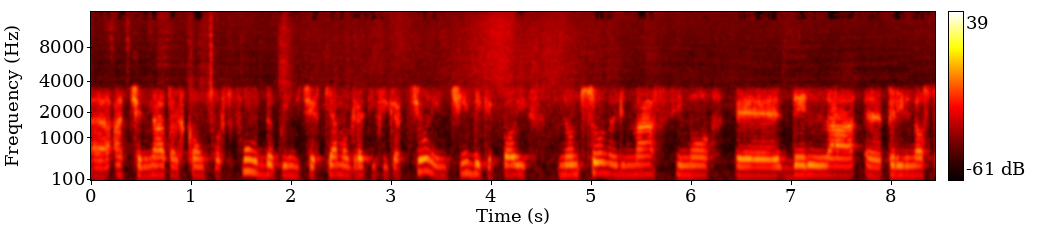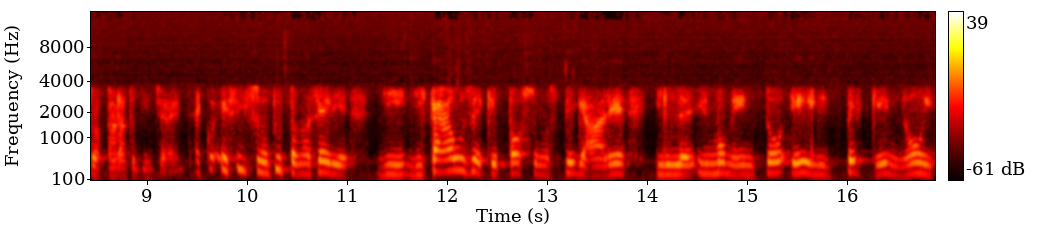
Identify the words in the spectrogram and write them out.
eh, accennato al comfort food, quindi cerchiamo gratificazioni in cibi che poi non sono il massimo eh, della, eh, per il nostro apparato digerente. Ecco, esistono tutta una serie di, di cause che possono spiegare il, il, momento e il perché noi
